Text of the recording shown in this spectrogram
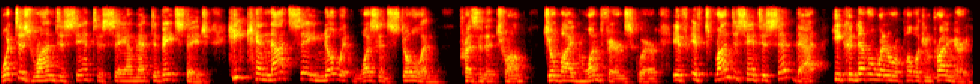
What does Ron DeSantis say on that debate stage? He cannot say, no, it wasn't stolen, President Trump. Joe Biden won fair and square. If if Ron DeSantis said that, he could never win a Republican primary.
